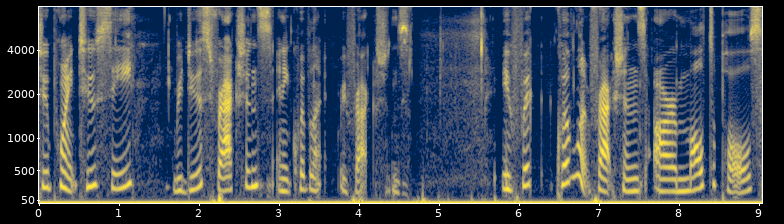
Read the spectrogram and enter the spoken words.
2.2c, reduced fractions and equivalent refractions. Equi equivalent fractions are multiples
